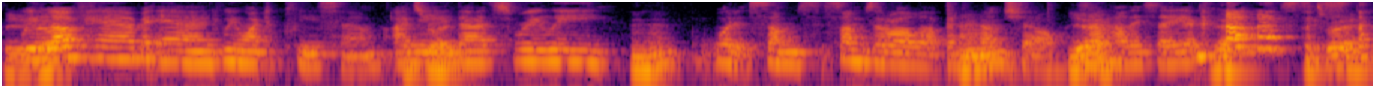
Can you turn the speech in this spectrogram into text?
We go. love him and we want to please him. I That's mean, right. that's really Mhm. what it sums sums it all up in Mhm. a nutshell. Is Yeah. that how they say it? Yeah, that's right.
